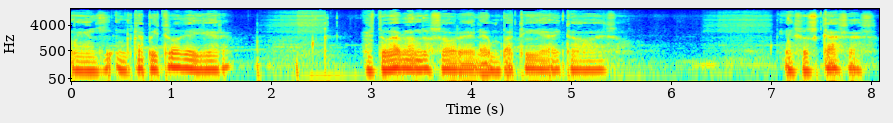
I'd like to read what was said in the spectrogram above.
En el, en el capítulo de ayer estuve hablando sobre la empatía y todo eso. En sus casas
